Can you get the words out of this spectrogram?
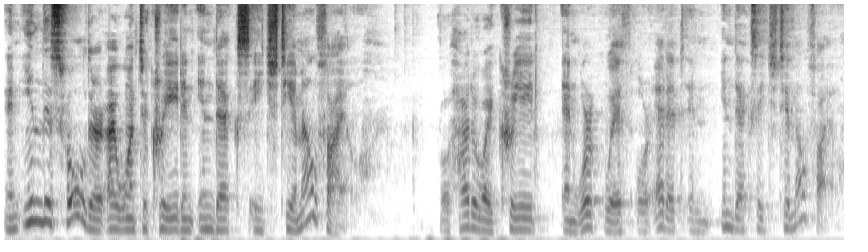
And in this folder, I want to create an index.html file. Well, how do I create and work with or edit an index.html file?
